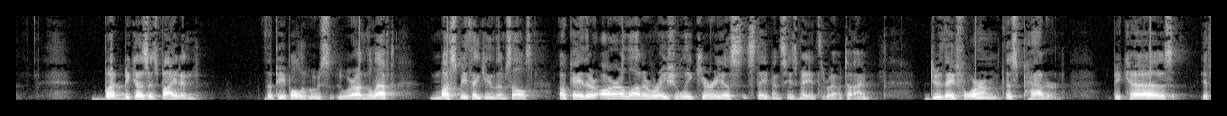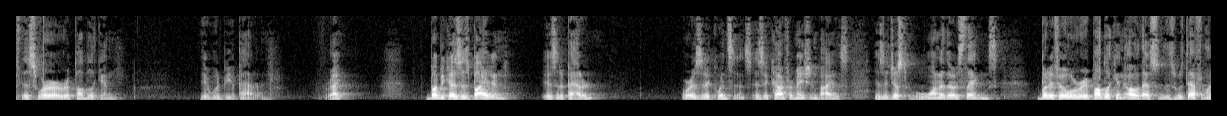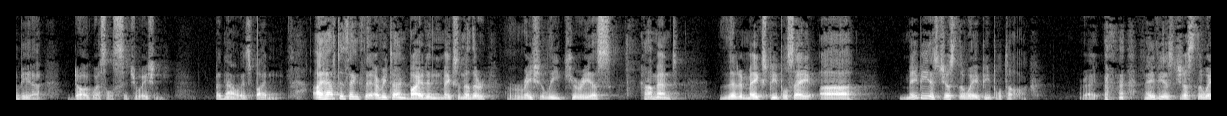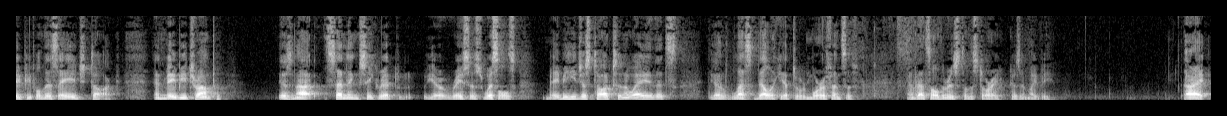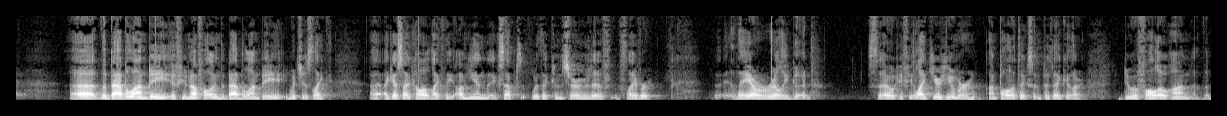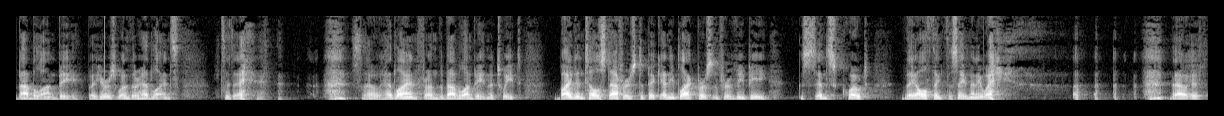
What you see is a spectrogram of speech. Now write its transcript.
But because it's Biden, the people who are on the left must be thinking to themselves, okay, there are a lot of racially curious statements he's made throughout time. Do they form this pattern? Because if this were a Republican, it would be a pattern, right? But because it's Biden, is it a pattern? Or is it a coincidence? Is it confirmation bias? Is it just one of those things? But if it were Republican, oh, this would definitely be a dog whistle situation. But no, it's Biden. I have to think that every time Biden makes another racially curious comment, that it makes people say, uh, maybe it's just the way people talk right? maybe it's just the way people this age talk. And maybe Trump is not sending secret, you know, racist whistles. Maybe he just talks in a way that's, you know, less delicate or more offensive. And that's all there is to the story, because it might be. All right. Uh, the Babylon Bee, if you're not following the Babylon Bee, which is like, I guess I'd call it like the onion, except with a conservative flavor, they are really good. So if you like your humor on politics in particular, do a follow on the Babylon Bee. But here's one of their headlines today. so, headline from the Babylon Bee in a tweet Biden tells staffers to pick any black person for a VP since, quote, they all think the same anyway. now, if,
